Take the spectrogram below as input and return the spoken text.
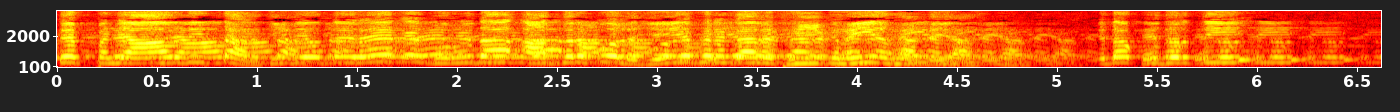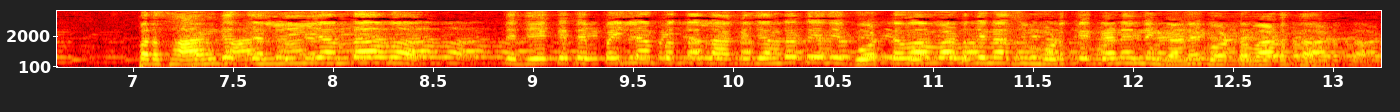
ਤੇ ਪੰਜਾਬ ਦੀ ਧਰਤੀ ਦੇ ਉੱਤੇ ਰਹਿ ਕੇ ਗੁਰੂ ਦਾ ਆਦਰ ਭੁੱਲ ਜਾਈਏ, ਫਿਰ ਗੱਲ ਠੀਕ ਨਹੀਂ ਆ ਸਾਡੇ ਵਾਸਤੇ। ਇਹਦਾ ਕੁਦਰਤੀ ਪ੍ਰਸੰਗ ਚੱਲੀ ਜਾਂਦਾ ਵਾ, ਤੇ ਜੇ ਕਿਤੇ ਪਹਿਲਾਂ ਪਤਾ ਲੱਗ ਜਾਂਦਾ ਤੇ ਇਹਦੇ ਗੁੱਟਵਾ ਵੱਢ ਦੇਣਾ ਸੀ ਮੁੜ ਕੇ ਕਹਿੰਦੇ ਨਿੰਗਾਣੇ ਗੁੱਟ ਵੱਢਦਾ।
